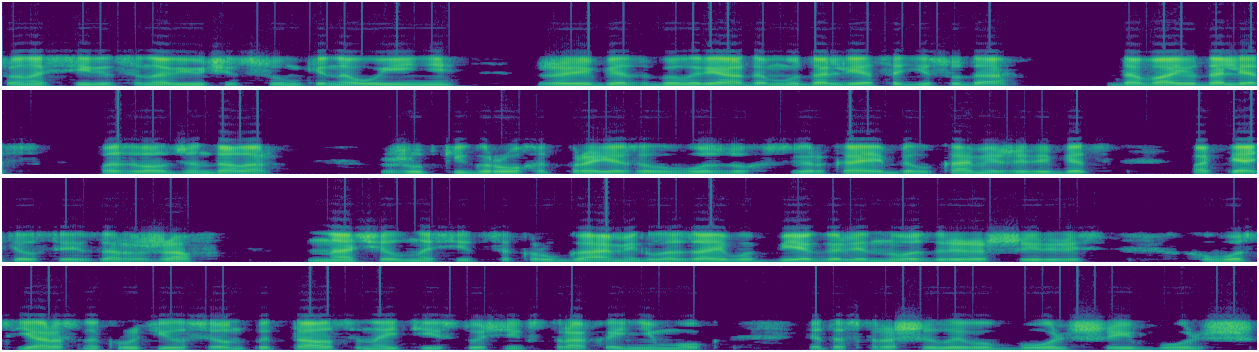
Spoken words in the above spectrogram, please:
что она силится навьючить сумки на Уине. Жеребец был рядом. «Удалец, иди сюда!» «Давай, удалец!» — позвал Джандалар. Жуткий грохот прорезал воздух, сверкая белками. Жеребец попятился и, заржав, начал носиться кругами. Глаза его бегали, ноздри расширились. Хвост яростно крутился, он пытался найти источник страха и не мог. Это страшило его больше и больше.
